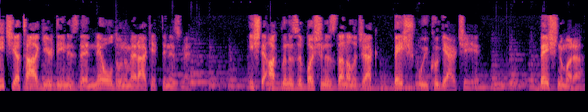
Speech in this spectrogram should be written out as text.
Hiç yatağa girdiğinizde ne olduğunu merak ettiniz mi? İşte aklınızı başınızdan alacak 5 uyku gerçeği. 5 numara.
